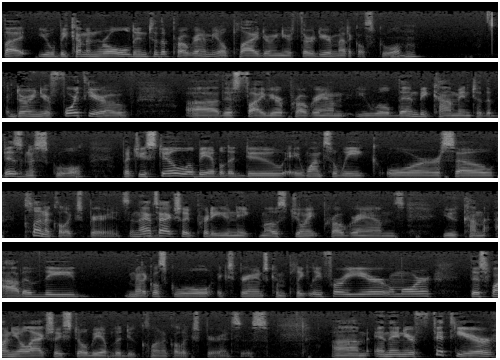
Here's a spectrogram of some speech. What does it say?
But you'll become enrolled into the program. You'll apply during your third year of medical school. During your fourth year of uh, this five year program, you will then become into the business school, but you still will be able to do a once a week or so clinical experience. And that's mm-hmm. actually pretty unique. Most joint programs, you come out of the medical school experience completely for a year or more. This one, you'll actually still be able to do clinical experiences. Um, and then your fifth year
